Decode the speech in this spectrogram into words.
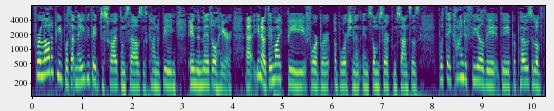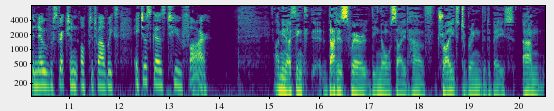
for a lot of people that maybe they describe themselves as kind of being in the middle here. Uh, you know, they might be for ab- abortion in, in some circumstances, but they kind of feel the, the proposal of the no restriction up to 12 weeks, it just goes too far. I mean, I think that is where the no side have tried to bring the debate. Um,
